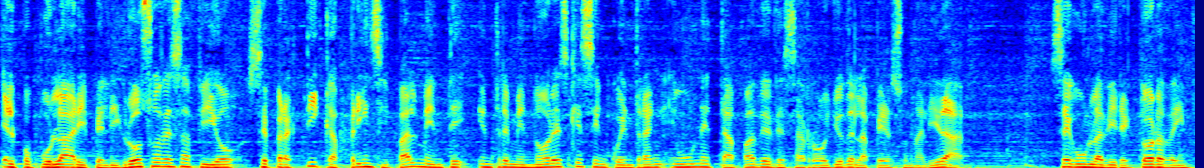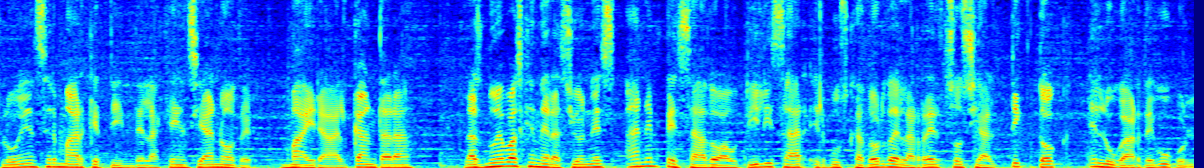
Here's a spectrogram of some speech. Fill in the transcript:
El popular y peligroso desafío se practica principalmente entre menores que se encuentran en una etapa de desarrollo de la personalidad. Según la directora de Influencer Marketing de la agencia Another, Mayra Alcántara, las nuevas generaciones han empezado a utilizar el buscador de la red social TikTok en lugar de Google.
